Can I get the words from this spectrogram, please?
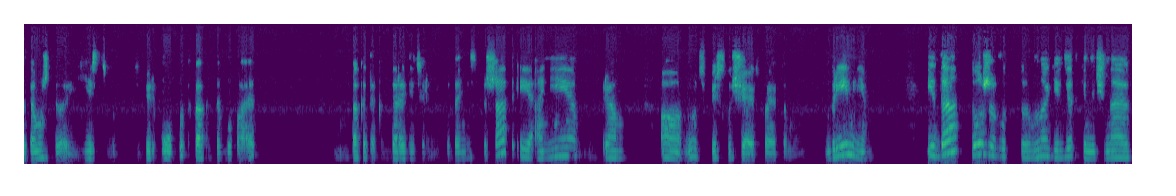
потому что есть теперь опыт, как это бывает, как это, когда родители никуда не спешат, и они прям, а, ну, теперь скучают по этому времени. И да, тоже вот многие детки начинают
